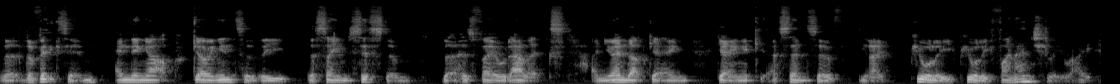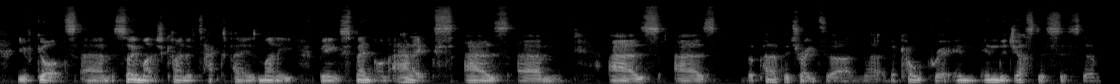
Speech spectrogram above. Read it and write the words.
the the victim ending up going into the the same system that has failed Alex, and you end up getting getting a, a sense of you know purely purely financially, right? You've got um, so much kind of taxpayers' money being spent on Alex as um, as as the perpetrator and the, the culprit in, in the justice system.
